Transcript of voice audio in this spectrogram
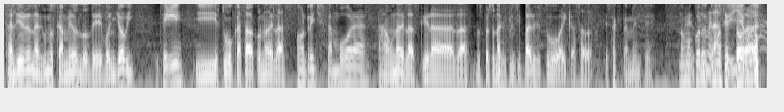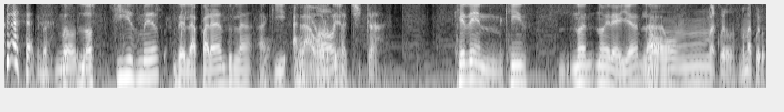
salieron algunos cameos los de Bon Jovi. Sí, Y estuvo casada con una de las. con Rich Zambora, Ajá, una de las que era la- los personajes principales estuvo ahí casada. exactamente. No me Sí, acuerdo me cómo se todas. llama. Las- no- Los chismes de la farándula aquí a ¿cómo la llamaba orden. esa chica? Heden Kid, no, no era ella. La No, no me acuerdo, no me acuerdo.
